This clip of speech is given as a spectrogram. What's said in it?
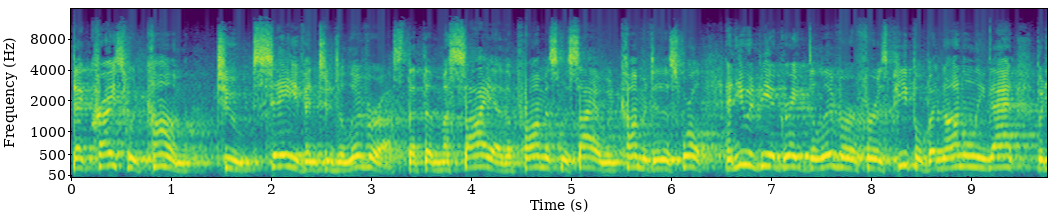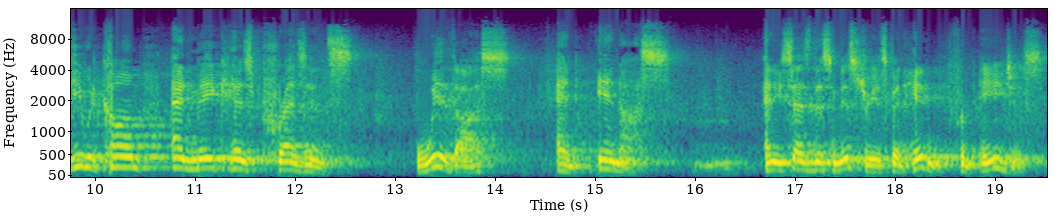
That Christ would come to save and to deliver us, that the Messiah, the promised Messiah, would come into this world, and he would be a great deliverer for his people. But not only that, but he would come and make his presence with us and in us. And he says this mystery has been hidden from ages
